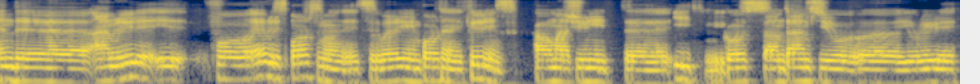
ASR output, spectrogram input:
and uh, i'm really for every sportsman it's very important feelings how much you need to eat because sometimes you uh, you really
